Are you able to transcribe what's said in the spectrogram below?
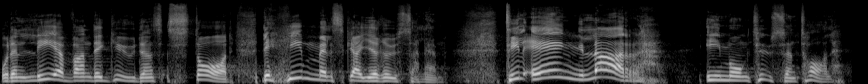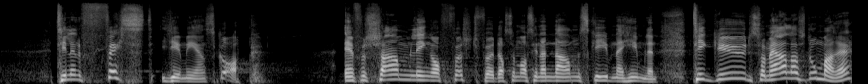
och den levande Gudens stad, det himmelska Jerusalem. Till änglar i mångtusental, till en festgemenskap. En församling av förstfödda som har sina namn skrivna i himlen. Till Gud som är allas domare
